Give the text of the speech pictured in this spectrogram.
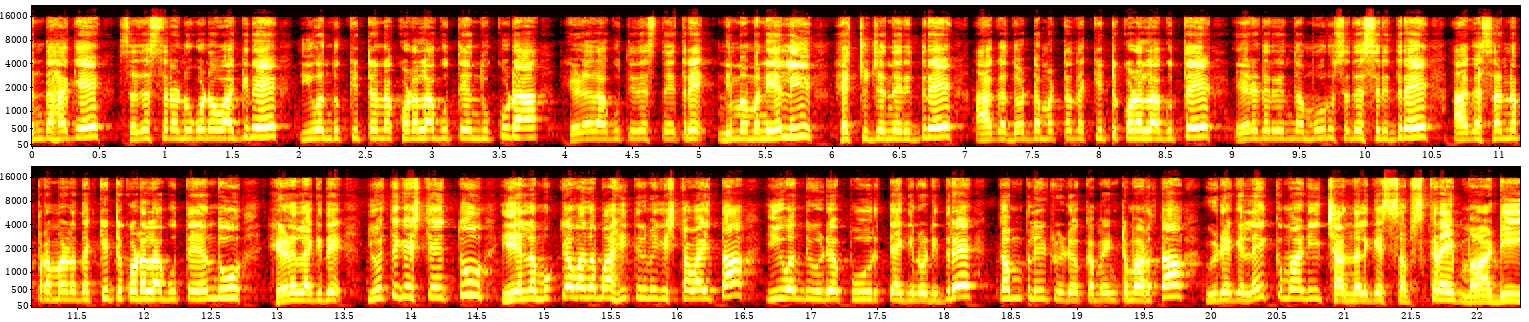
ಅಂದ ಹಾಗೆ ಸದಸ್ಯರ ಅನುಗುಣವಾಗಿಯೇ ಈ ಒಂದು ಕಿಟ್ಟನ್ನು ಕೊಡಲಾಗುತ್ತೆ ಎಂದು ಕೂಡ ಹೇಳಲಾಗುತ್ತಿದೆ ಸ್ನೇಹಿತರೆ. ನಿಮ್ಮ ಮನೆಯಲ್ಲಿ ಹೆಚ್ಚು ಜನರಿದ್ರೆ ಆಗ ದೊಡ್ಡ ಮಟ್ಟದ ಕಿಟ್ ಕೊಡಲಾಗುತ್ತೆ. ಎರಡರಿಂದ ಮೂರು ಸದಸ್ಯರಿದ್ದರೆ ಆಗ ಸಣ್ಣ ಪ್ರಮಾಣದ ಕಿಟ್ ಕೊಡಲಾಗುತ್ತೆ ಎಂದು ಹೇಳಲಾಗಿದೆ. ಇವತ್ತಿಗೆ ಎಷ್ಟೇ ಇತ್ತು. ಈ ಎಲ್ಲ ಮುಖ್ಯವಾದ ಮಾಹಿತಿ ನಿಮಗೆ ಇಷ್ಟವಾಯಿತಾ? ಈ ಒಂದು ವಿಡಿಯೋ ಪೂರ್ತಿಯಾಗಿ ನೋಡಿದ್ರೆ ಕಂಪ್ಲೀಟ್ ವಿಡಿಯೋ ಕಮೆಂಟ್ ಮಾಡ್ತಾ, ವಿಡಿಯೋಗೆ ಲೈಕ್ ಮಾಡಿ ಚಾನಲ್ಗೆ ಸಬ್ಸ್ಕ್ರೈಬ್ ಮಾಡಿ.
